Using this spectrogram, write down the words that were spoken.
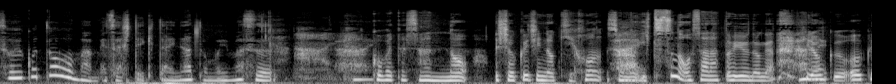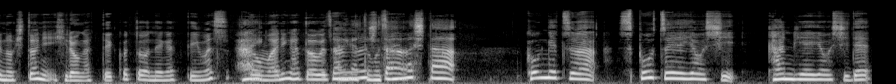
そういうことをまあ目指していきたいなと思います。はい。小畑さんの食事の基本、そのはい5つのお皿というのがい広く多くの人に広がっていくことを願っています。はいどうもありがとうござありがいました。とうございました。今月はスポーツ栄養士、管理栄養士で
